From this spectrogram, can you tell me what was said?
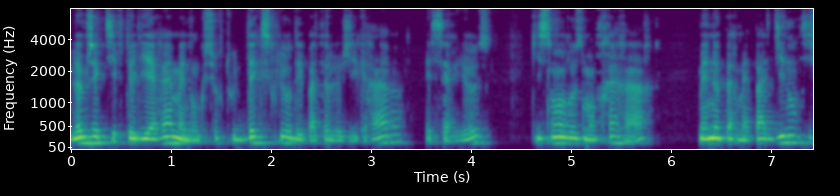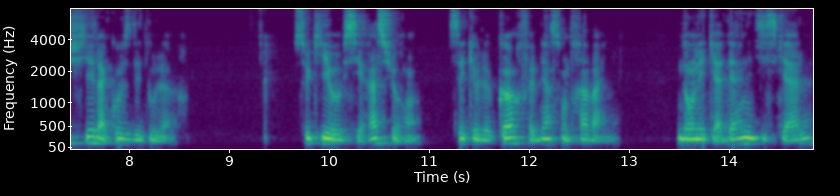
L'objectif de l'IRM est donc surtout d'exclure des pathologies graves et sérieuses, qui sont heureusement très rares, mais ne permet pas d'identifier la cause des douleurs. Ce qui est aussi rassurant, c'est que le corps fait bien son travail. Dans les cas d'hernie discale,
